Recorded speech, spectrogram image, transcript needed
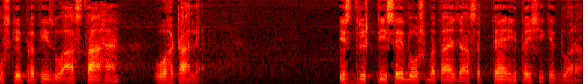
उसके प्रति जो आस्था है, वो हटा लें। इस दृष्टि से दोष बताए जा सकते हैं हितैषी के द्वारा।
